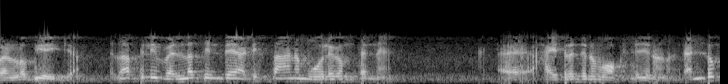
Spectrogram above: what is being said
വെള്ളം ഉപയോഗിക്കുക. യഥാർത്ഥത്തിൽ ഈ വെള്ളത്തിന്റെ അടിസ്ഥാന മൂലകം തന്നെ ഹൈഡ്രജനും ഓക്സിജനാണ് രണ്ടും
